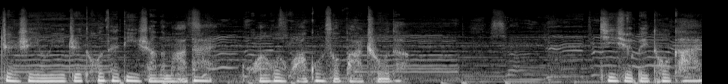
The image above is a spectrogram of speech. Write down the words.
正是由一只拖在地上的麻袋缓缓划过所发出的。积雪被拖开，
